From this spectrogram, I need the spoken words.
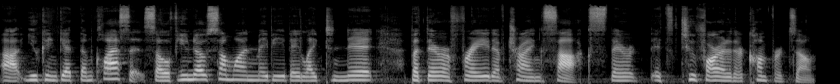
Uh, you can get them classes. So if you know someone, maybe they like to knit, but they're afraid of trying socks, they're it's too far out of their comfort zone.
